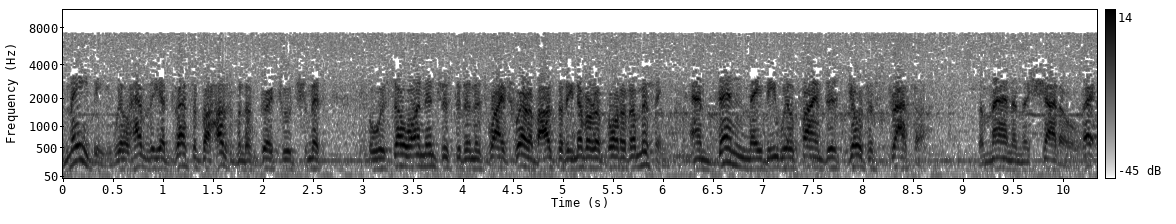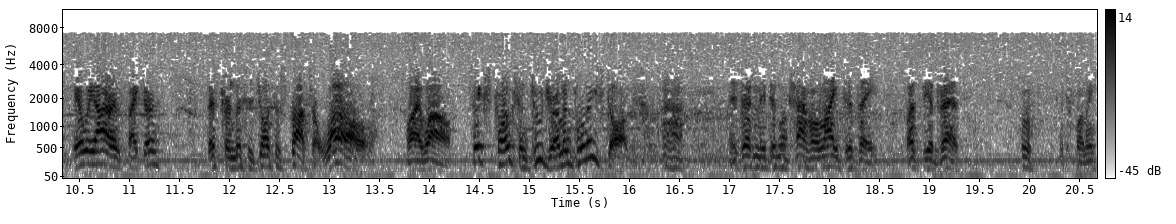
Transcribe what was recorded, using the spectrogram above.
maybe we'll have the address of the husband of Gertrude Schmidt, who was so uninterested in his wife's whereabouts that he never reported her missing. And then maybe we'll find this Joseph Strasser, the man in the shadow. Hey, here we are, Inspector. Mr. and Mrs. Joseph Strasser. Wow. Why, wow. Six trunks and two German police dogs. they certainly didn't travel light, did they? What's the address? Hmm, that's funny.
